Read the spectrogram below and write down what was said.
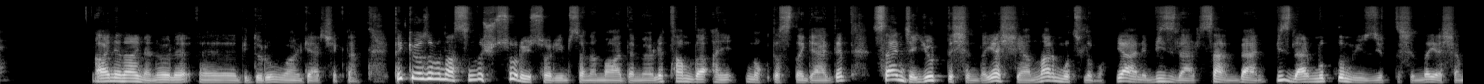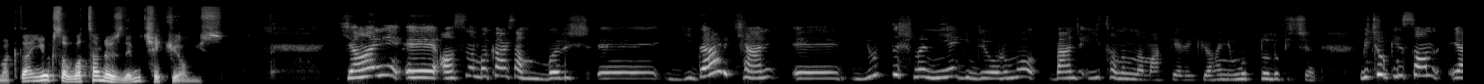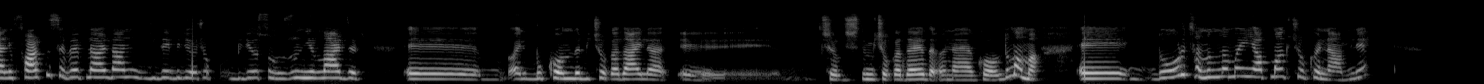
Aynen aynen öyle e, bir durum var gerçekten. Peki o zaman aslında şu soruyu sorayım sana madem öyle tam da hani noktası da geldi. Sence yurt dışında yaşayanlar mutlu mu? Yani bizler, sen, ben, bizler mutlu muyuz yurt dışında yaşamaktan yoksa vatan özlemi çekiyor muyuz? Yani e, aslına bakarsan Barış e, giderken e, yurt dışına niye gidiyorumu bence iyi tanımlamak gerekiyor. Hani mutluluk için. Birçok insan yani farklı sebeplerden gidebiliyor. Çok biliyorsun uzun yıllardır e, hani bu konuda birçok adayla e, çalıştım. Birçok adaya da ön ayak oldum ama e, doğru tanımlamayı yapmak çok önemli.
